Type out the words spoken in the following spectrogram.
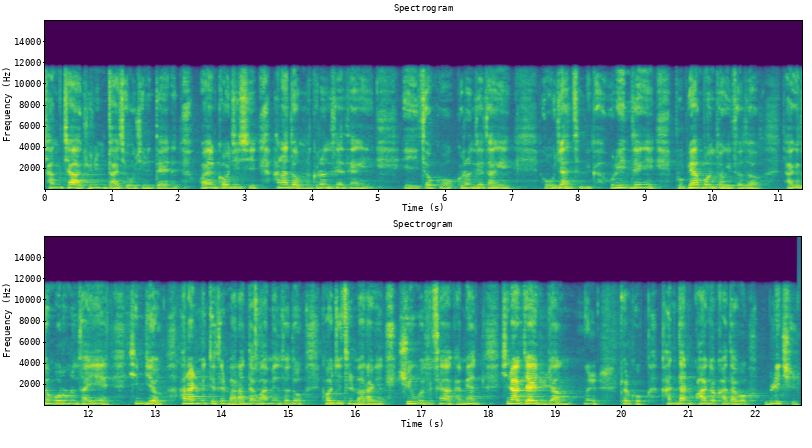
장차 주님 다시 오시는 때에는 과연 거짓이 하나도 없는 그런 세상이 있었고 그런 세상이 오지 않습니까? 우리 인생이 부패한 본성이 있어서 자기도 모르는 사이에 심지어 하나님의 뜻을 말한다고 하면서도 거짓을 말하기 쉬운 것을 생각하면 신학자의 주장을 결코 간단 과격하다고 물리칠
